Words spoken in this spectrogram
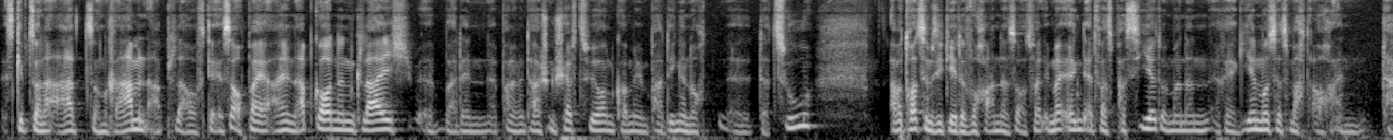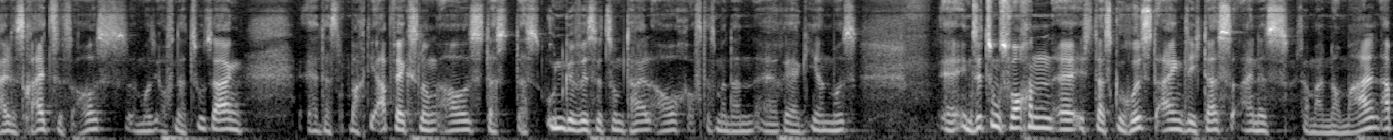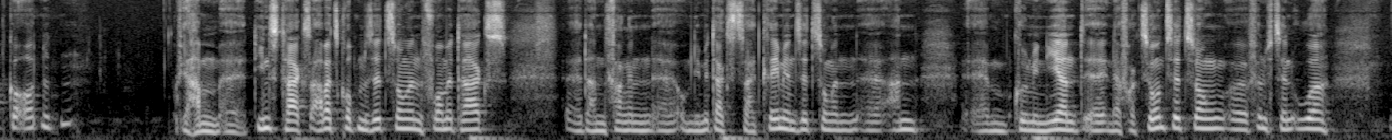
Es gibt so eine Art, so einen Rahmenablauf, der ist auch bei allen Abgeordneten gleich. Äh, bei den parlamentarischen Geschäftsführern kommen ein paar Dinge noch äh, dazu. Aber trotzdem sieht jede Woche anders aus, weil immer irgendetwas passiert und man dann reagieren muss. Das macht auch einen Teil des Reizes aus, muss ich offen dazu sagen. Äh, das macht die Abwechslung aus, das, das Ungewisse zum Teil auch, auf das man dann äh, reagieren muss. Äh, in Sitzungswochen ist das Gerüst eigentlich das eines sag mal, normalen Abgeordneten. Wir haben dienstags Arbeitsgruppensitzungen, vormittags dann fangen um die Mittagszeit Gremiensitzungen an, kulminierend in der Fraktionssitzung 15 Uhr.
